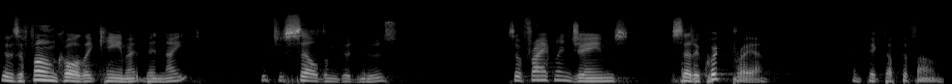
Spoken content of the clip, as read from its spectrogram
There was a phone call that came at midnight, which is seldom good news. So Franklin James said a quick prayer, and picked up the phone.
